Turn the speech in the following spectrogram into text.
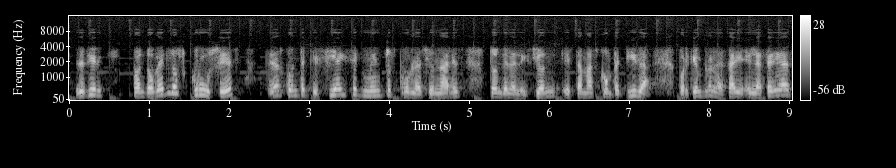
Es decir, cuando ves los cruces, te das cuenta que sí hay segmentos poblacionales donde la elección está más competida. Por ejemplo, en las áreas, en las áreas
